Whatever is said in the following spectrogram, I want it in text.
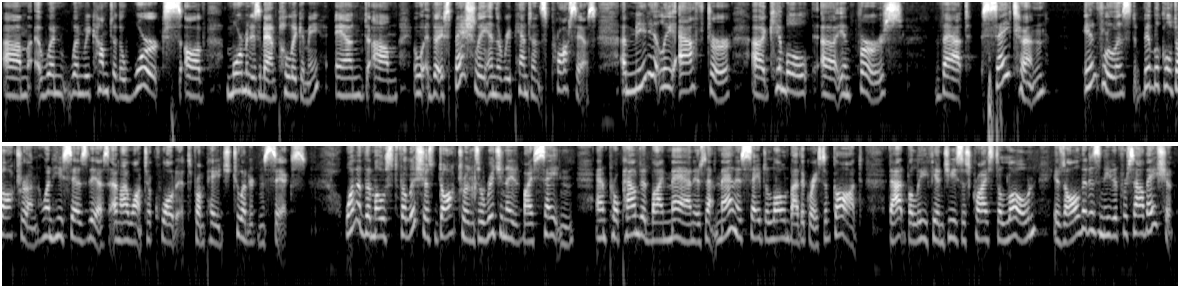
um, when when we come to the works of Mormonism and polygamy, and um, the, especially in the repentance process, immediately after uh, Kimball uh, infers that Satan influenced biblical doctrine when he says this, and I want to quote it from page 206. One of the most fallacious doctrines originated by Satan and propounded by man is that man is saved alone by the grace of God. That belief in Jesus Christ alone is all that is needed for salvation.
